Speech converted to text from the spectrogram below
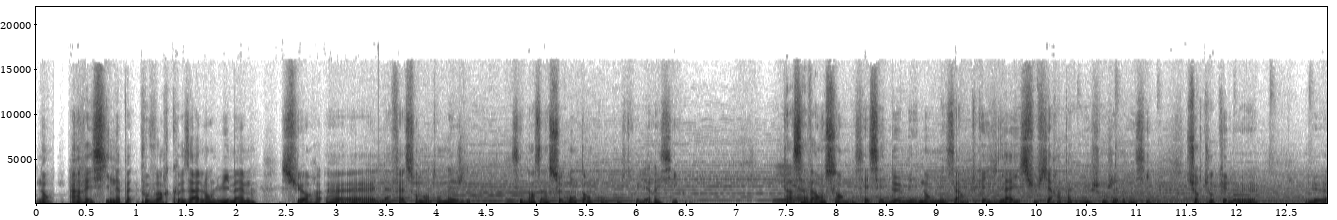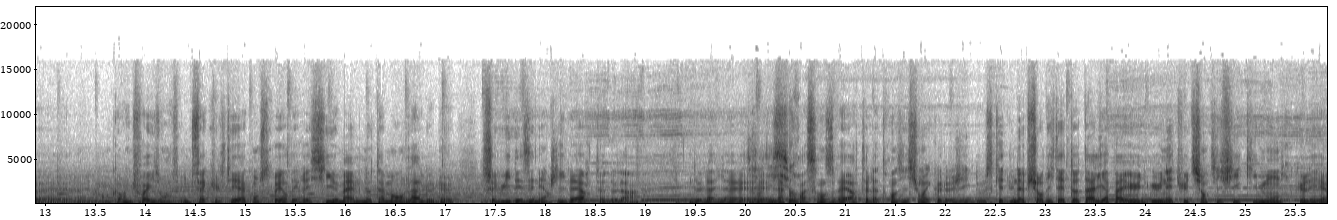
Non, un récit n'a pas de pouvoir causal en lui-même sur euh, la façon dont on agit. Mm. C'est dans un second temps qu'on construit les récits. Quoi. Enfin, ça va euh, ensemble, c'est ces deux, mais non, mais ça, en tout cas, là, il suffira pas de changer de récit. Surtout que le, le, euh, encore une fois, ils ont une faculté à construire des récits eux-mêmes, notamment là, le, celui des énergies vertes, de la, de la, la, croissance verte, la transition écologique douce, qui est d'une absurdité totale. Il n'y a pas une, une étude scientifique qui montre que les,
